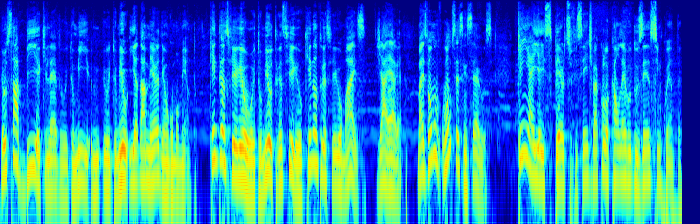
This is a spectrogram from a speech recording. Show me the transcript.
eu sabia que level 8 mil, 8 mil ia dar merda em algum momento. Quem transferiu 8 mil, transferiu. Quem não transferiu mais, já era. Mas vamos, vamos ser sinceros. Quem aí é esperto o suficiente vai colocar um level 250.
